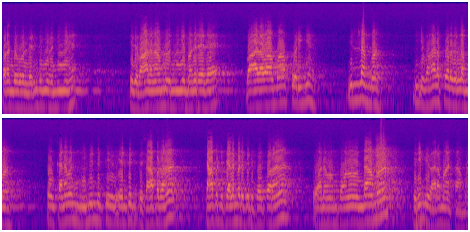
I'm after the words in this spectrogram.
பிறந்த ஊர்ல இருந்து இங்க வந்தீங்க? இது வாழலாம்னு வந்தீங்க மதுரையில? வாழவாமா போறீங்க? இல்லம்மா நீங்க வாழ போறது இல்லம்மா உன் கணவன் நிமிர்ந்துட்டு எடுத்துட்டு போய் சாப்பிடறான். சாப்பிட்டு சிலம்பு எடுத்துட்டு போக போறான். போனவன் போனவன் தாமா திரும்பி வரமாட்டாமா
